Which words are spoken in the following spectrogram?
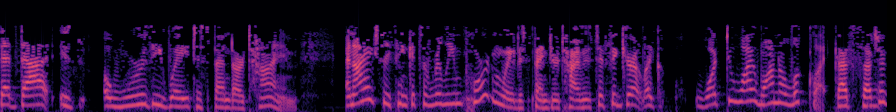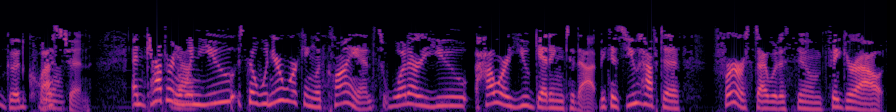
that that is a worthy way to spend our time. And I actually think it's a really important way to spend your time is to figure out like what do I want to look like? That's such a good question. And Catherine, Yeah. when you so when you're working with clients, what are you how are you getting to that? Because you have to first, I would assume, figure out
